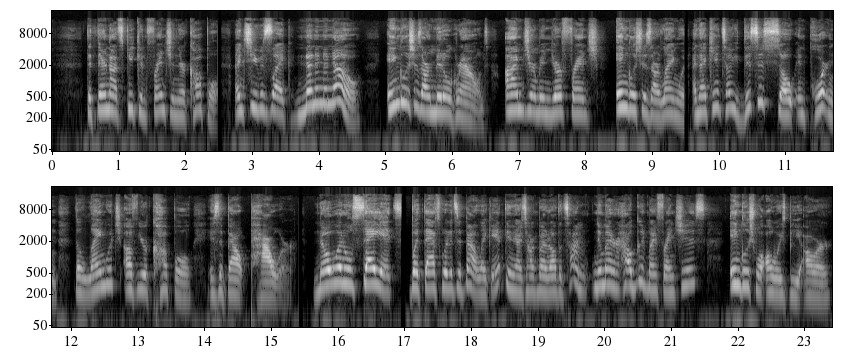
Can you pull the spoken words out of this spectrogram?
that they're not speaking French in their couple. And she was like, no, no, no, no. English is our middle ground. I'm German, you're French. English is our language. And I can't tell you, this is so important. The language of your couple is about power. No one will say it, but that's what it's about. Like Anthony and I talk about it all the time. No matter how good my French is, English will always be our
